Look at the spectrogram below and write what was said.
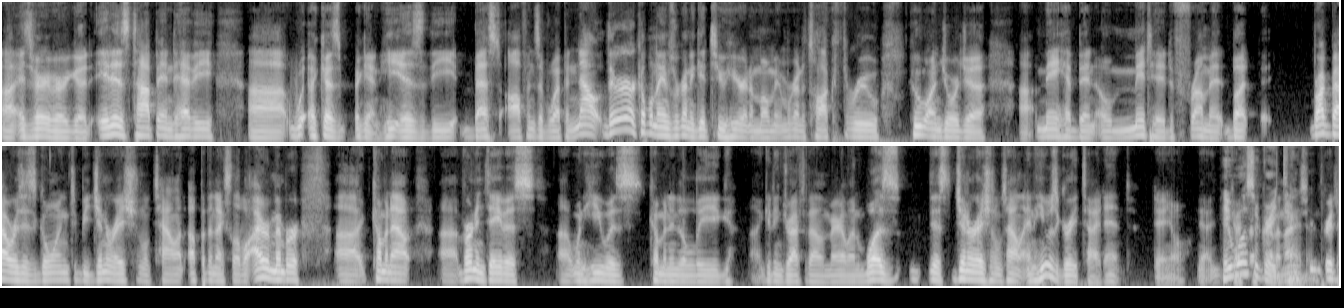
Uh, it's very, very good. It is top end heavy uh, w- because, again, he is the best offensive weapon. Now, there are a couple names we're going to get to here in a moment. And we're going to talk through who on Georgia uh, may have been omitted from it. But Brock Bowers is going to be generational talent up at the next level. I remember uh, coming out, uh, Vernon Davis. Uh, when he was coming into the league, uh, getting drafted out of Maryland, was this generational talent, and he was a great tight end. Daniel, yeah, He was a great from the tight end. Great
